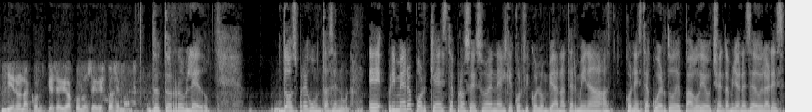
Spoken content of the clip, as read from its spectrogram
dieron a que se dio a conocer esta semana. Doctor Robledo, Dos preguntas en una. Eh, primero, ¿por qué este proceso en el que Corficolombiana termina con este acuerdo de pago de 80 millones de dólares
